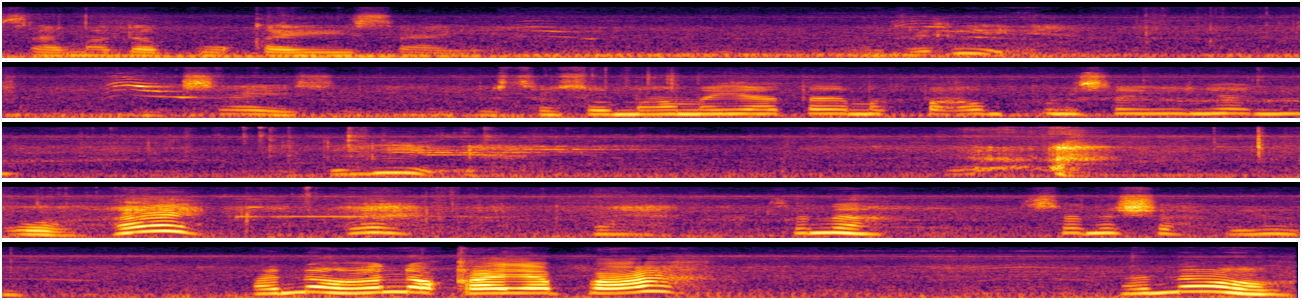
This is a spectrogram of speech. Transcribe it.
Sama daw po kay Say. O, dali. Say, gusto sumama yata. Magpaampun sa'yo niyan. No? Dali. Oh! Hay! Hay! Sana? Sana siya? Ayun. Ano, ano? Kaya pa? Ano?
